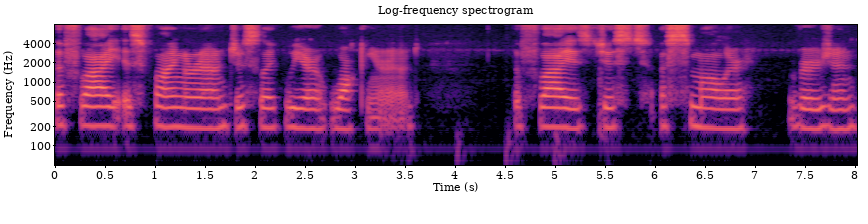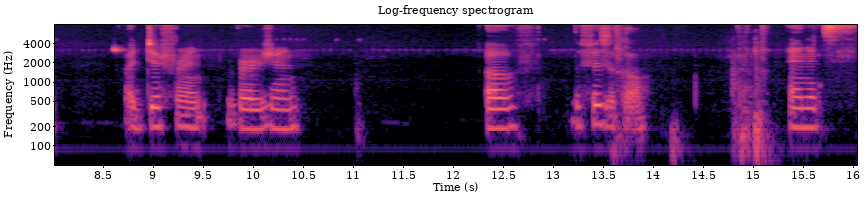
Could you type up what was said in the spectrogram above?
the fly is flying around just like we are walking around. The fly is just a smaller version, a different version of the physical. And it's,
